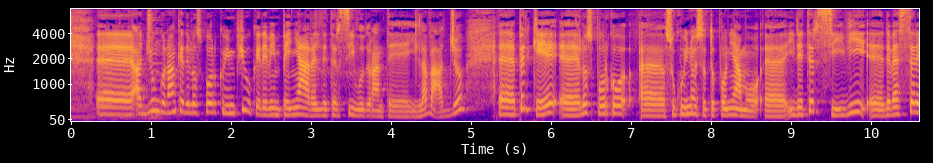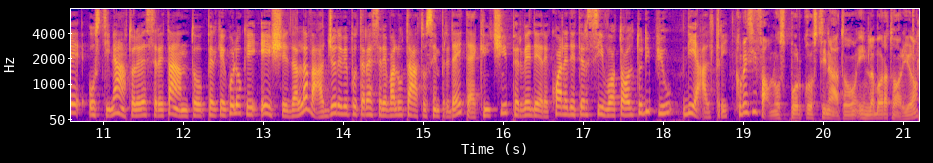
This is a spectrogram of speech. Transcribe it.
eh, aggiungono anche dello sporco in più che deve impegnare il detersivo durante il lavaggio eh, perché eh, lo sporco eh, su cui noi sottoponiamo eh, i detersivi eh, deve essere ostinato, deve essere tanto, perché quello che esce dal lavaggio deve poter essere valutato sempre dai tecnici per vedere quale detersivo ha tolto di più di altri. Come si fa uno sporco ostinato in laboratorio?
